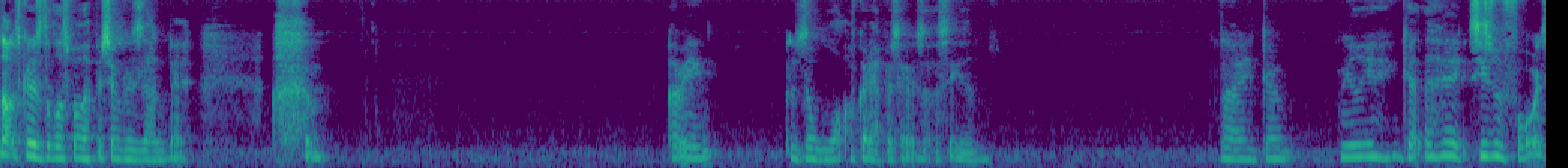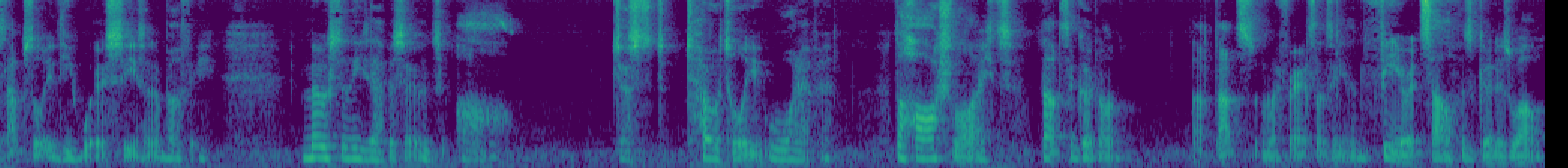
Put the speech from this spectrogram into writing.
Not as good as the Love Spell episode with Xander. Um, I mean, there's a lot of good episodes that season. I don't really get the hate. Season 4 is absolutely the worst season of Buffy. Most of these episodes are just totally whatever. The Harsh Light, that's a good one. That, that's one of my favourites that season. Fear itself is good as well.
